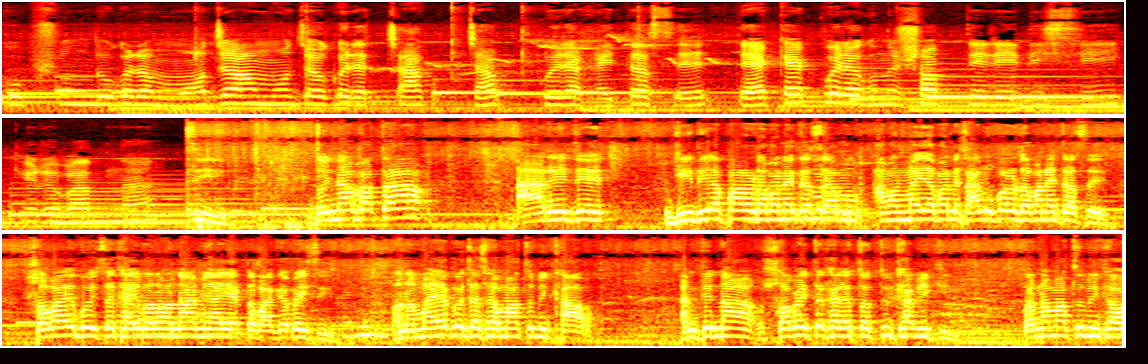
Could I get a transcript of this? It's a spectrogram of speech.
খুব সুন্দর করে মজা মজা করে চাপ চাপ করে খাইতাছে। এক এক করে কিন্তু সব তেরে দিছি কেউ বাদ না। পাতা যে পাউডার বানাইতেছে আমার মাইয়া বানাইছে, আলু পাউডার বানাইতেছে, সবাই বইছে খাইবো না, আমি একটা ভাগে পাইছি। মানে মাইয়া কইতাছে, মা, তুমি খাও। আমি না, সবাই তো খাইলে তো তুই খাবি কি? কারণ মা, তুমি খাও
